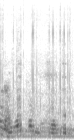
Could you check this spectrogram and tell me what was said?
我感觉都挺有意思。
